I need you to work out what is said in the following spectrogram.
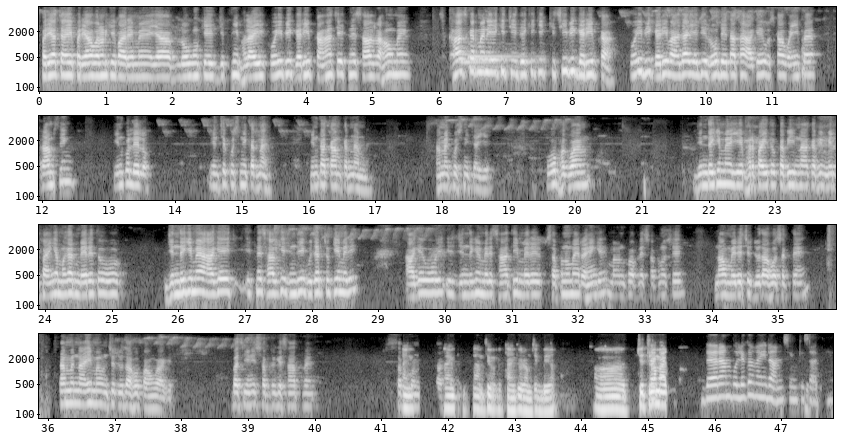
पर्या चाहे पर्यावरण के बारे में या लोगों के जितनी भलाई, कोई भी गरीब कहाँ से इतने साल रहा हूँ मैं, खासकर मैंने एक ही चीज़ देखी कि किसी भी गरीब का, कोई भी गरीब आ जाए यदि रो देता था आगे, उसका वहीं पर, राम सिंह, इनको ले लो, इनसे कुछ नहीं करना है, इनका काम करना हमने, हमें कुछ नहीं चाहिए। वो भगवान, ज़िंदगी में ये भरपाई तो कभी ना कभी मिल पाएँगे, मगर मेरे तो वो ज़िंदगी में आगे इतने साल की ज़िंदगी गुजर चुकी है मेरी। आगे वो इस ज़िंदगी में मेरे साथ ही मेरे सपनों में रहेंगे। मैं उनको अपने सपनों से ना मेरे से जुदा हो सकते हैं ना मैं ना ही मैं उनसे जुदा हो पाऊँगा आगे। बस इन्हीं शब्द के साथ में सबको thank you thank you Ram Singh भैया चित्रा मैडम दयाराम बोलेगा वहीं राम सिंह के साथ ही।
